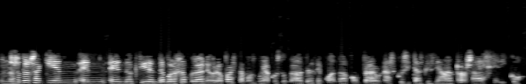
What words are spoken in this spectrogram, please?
nosotros aquí en, en, en Occidente, por ejemplo, en Europa, estamos muy acostumbrados de vez en cuando a comprar unas cositas que se llaman rosa de Jericó,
